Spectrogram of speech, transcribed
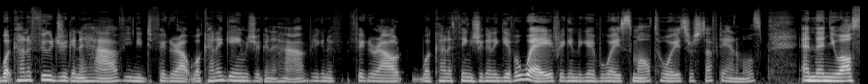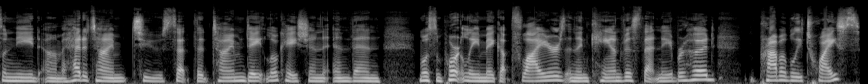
what kind of food you're going to have. You need to figure out what kind of games you're going to have. You're going to figure out what kind of things you're going to give away if you're going to give away small toys or stuffed animals. And then you also need um, ahead of time to set the time, date, location, and then most importantly, make up flyers and then canvass that neighborhood probably twice,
